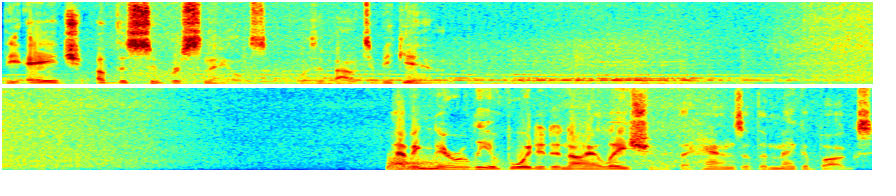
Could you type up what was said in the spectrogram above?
The age of the super snails was about to begin. Having narrowly avoided annihilation at the hands of the megabugs,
